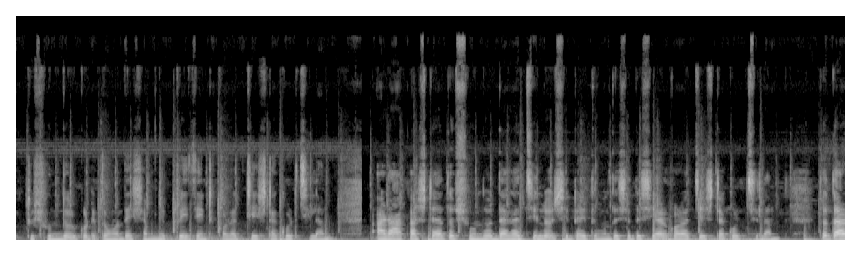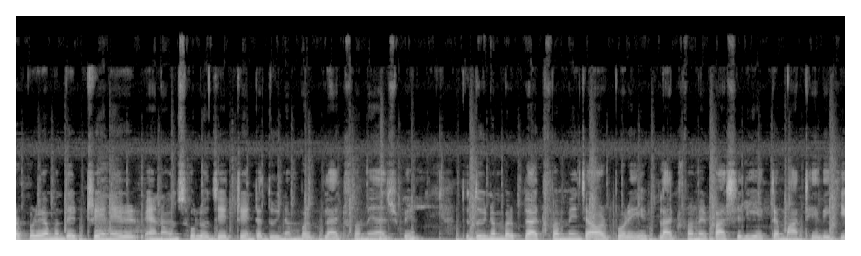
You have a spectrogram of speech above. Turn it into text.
একটু সুন্দর করে তোমাদের সামনে প্রেজেন্ট করার চেষ্টা করছিলাম। আর আকাশটা এত সুন্দর দেখাচ্ছিল, সেটাই তোমাদের সাথে শেয়ার করার চেষ্টা করছিলাম। তো তারপরে আমাদের ট্রেনের অ্যানাউন্স হলো যে ট্রেনটা দুই নম্বর প্ল্যাটফর্মে আসবে। তো দুই নম্বর প্ল্যাটফর্মে যাওয়ার পরে প্ল্যাটফর্মের পাশেরই একটা মাঠে দেখি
